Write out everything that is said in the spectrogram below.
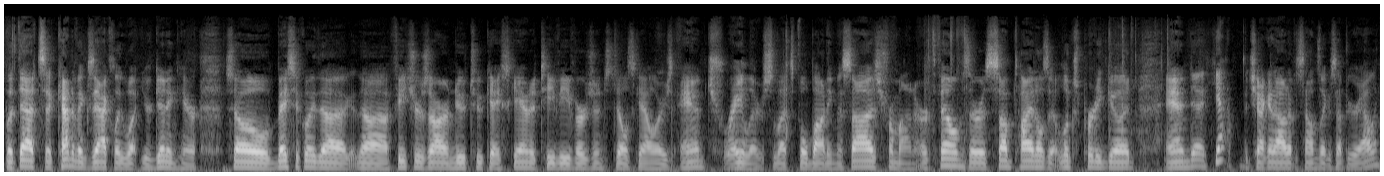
But that's kind of exactly what you're getting here. So basically, the, the features are a new 2K scan, a TV version, stills galleries, and trailers. So that's full body massage from Unearthed Films. There is subtitles. It looks pretty good. And uh, yeah, check it out if it sounds like it's up your alley.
